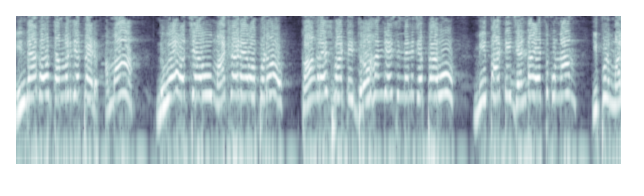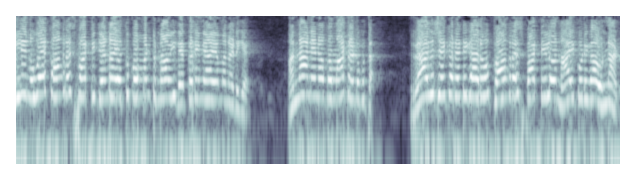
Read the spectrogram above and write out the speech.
ఇందాక తమ్ముడు చెప్పాడు అమ్మా నువ్వే వచ్చావు మాట్లాడావు అప్పుడు. కాంగ్రెస్ పార్టీ ద్రోహం చేసిందని చెప్పావు. మీ పార్టీ జెండా ఎత్తుకున్నాం. ఇప్పుడు మళ్ళీ నువ్వే కాంగ్రెస్ పార్టీ జెండా ఎత్తుకోమంటున్నావు. ఇది ఎక్కడి న్యాయం? అని అడిగాడు. అన్నా నేను ఒక మాట అడుగుతా. రాజశేఖర రెడ్డి గారు కాంగ్రెస్ పార్టీలో నాయకుడిగా ఉన్నాడు.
